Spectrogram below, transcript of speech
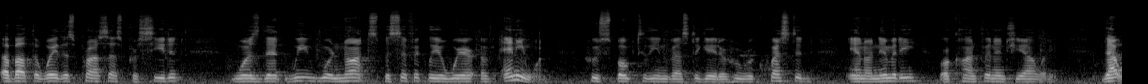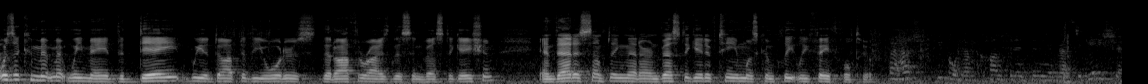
about the way this process proceeded was that we were not specifically aware of anyone who spoke to the investigator who requested anonymity or confidentiality. That was a commitment we made the day we adopted the orders that authorized this investigation, and that is something that our investigative team was completely faithful to. But how should people have confidence in the investigation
